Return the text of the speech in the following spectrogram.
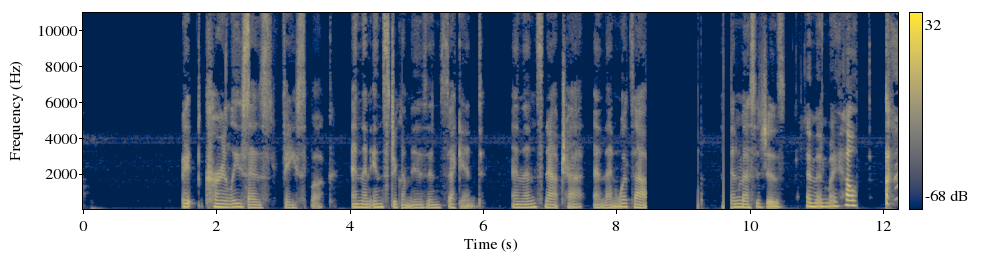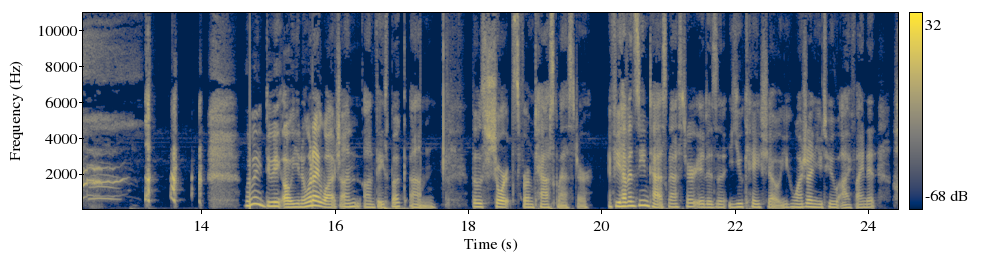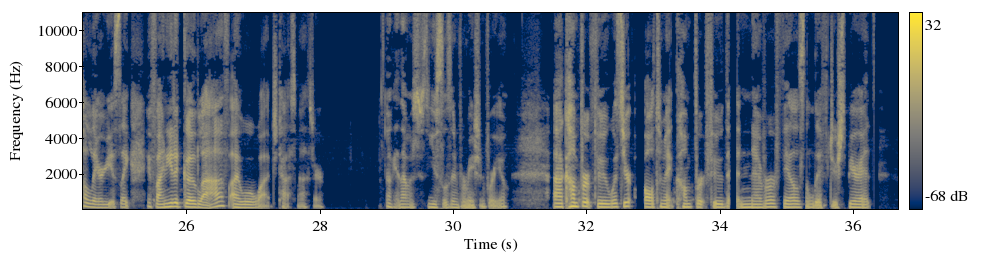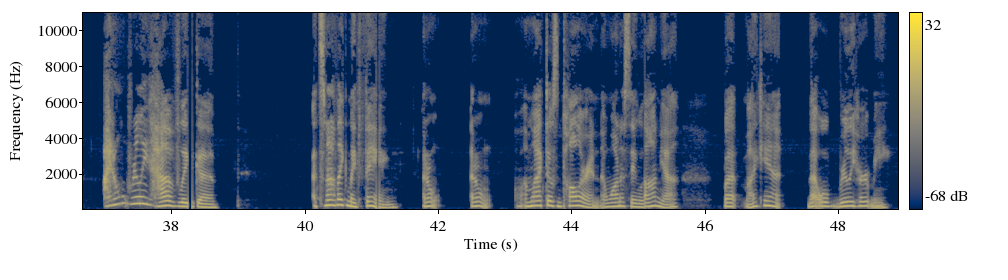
it currently says Facebook, and then Instagram is in second, and then Snapchat, and then WhatsApp, and messages, and then my health. what am I doing? Oh, you know what I watch on on Facebook? Um, those shorts from Taskmaster. If you haven't seen Taskmaster, it is a UK show. You can watch it on YouTube. I find it hilarious. Like if I need a good laugh, I will watch Taskmaster. Okay, that was just useless information for you. Uh, comfort food. What's your ultimate comfort food that never fails to lift your spirits? I don't really have like a. It's not like my thing. I don't. I don't. I'm lactose intolerant. I want to say lasagna, but I can't. That will really hurt me.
